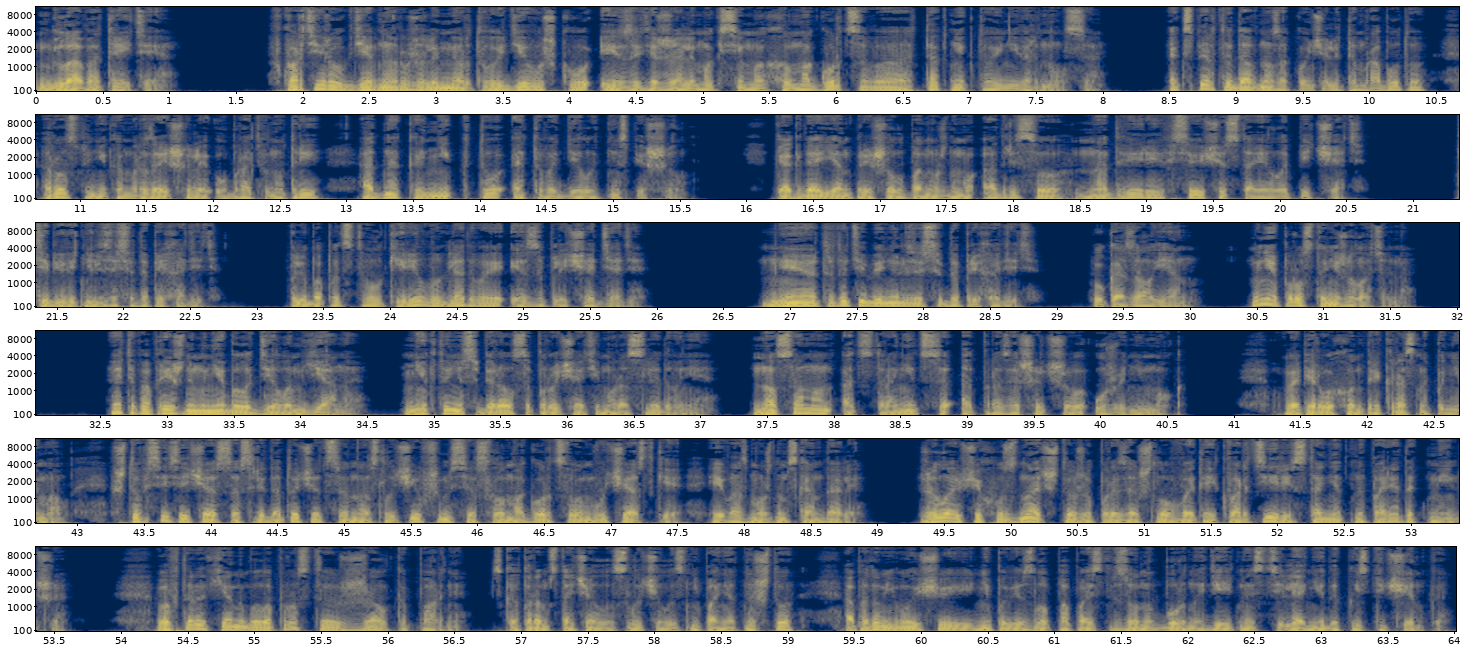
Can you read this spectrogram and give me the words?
Глава третья. В квартиру, где обнаружили мертвую девушку и задержали Максима Холмогорцева, так никто и не вернулся. Эксперты давно закончили там работу, родственникам разрешили убрать внутри, однако никто этого делать не спешил. Когда Ян пришел по нужному адресу, на двери все еще стояла печать. — Тебе ведь нельзя сюда приходить? — полюбопытствовал Кирилл, выглядывая из-за плеча дяди. — Нет, это тебе нельзя сюда приходить указал Ян. «Мне просто нежелательно». Это по-прежнему не было делом Яна. Никто не собирался поручать ему расследование, но сам он отстраниться от произошедшего уже не мог. Во-первых, он прекрасно понимал, что все сейчас сосредоточатся на случившемся с Холмогорцевым в участке и возможном скандале. Желающих узнать, что же произошло в этой квартире, станет на порядок меньше. Во-вторых, Яну было просто жалко парня с которым сначала случилось непонятно что, а потом ему еще и не повезло попасть в зону бурной деятельности Леонида Костюченко.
